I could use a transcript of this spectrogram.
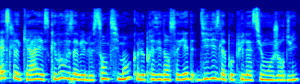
Est-ce le cas? Est-ce que vous, vous avez le sentiment que le président Sayed divise la population aujourd'hui?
